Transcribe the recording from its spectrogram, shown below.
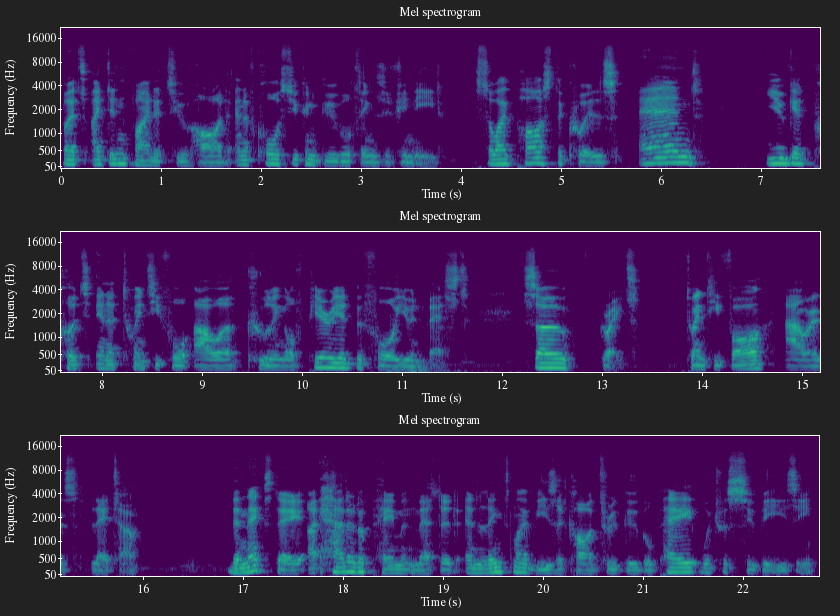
but I didn't find it too hard, and of course, you can Google things if you need. So I passed the quiz, and you get put in a 24 hour cooling off period before you invest. So, great. 24 hours later. The next day, I added a payment method and linked my Visa card through Google Pay, which was super easy.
